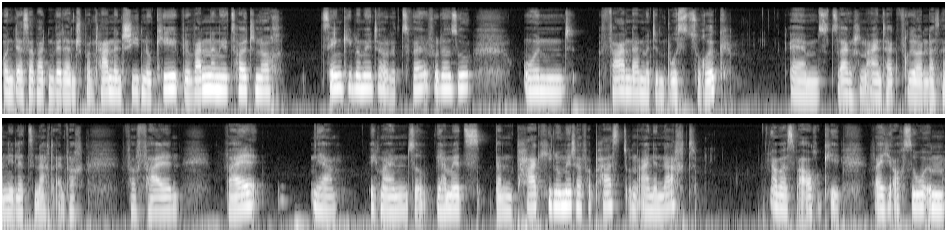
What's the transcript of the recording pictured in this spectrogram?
und deshalb hatten wir dann spontan entschieden, okay, wir wandern jetzt heute noch zehn Kilometer oder zwölf oder so und fahren dann mit dem Bus zurück, ähm, sozusagen schon einen Tag früher und lassen dann die letzte Nacht einfach verfallen, weil, ja, ich meine, so, wir haben jetzt dann ein paar Kilometer verpasst und eine Nacht, aber es war auch okay, weil ich auch so im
